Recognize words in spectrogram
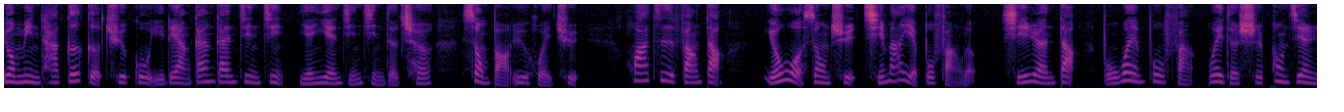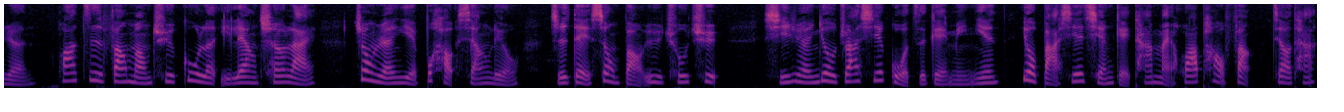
又命他哥哥去雇一辆干干净净、严严谨谨的车，送宝玉回去。花字方道：“由我送去，起码也不妨了。”袭人道：“不为不妨，为的是碰见人。”花字方忙去雇了一辆车来。众人也不好相留，只得送宝玉出去。袭人又抓些果子给明烟，又把些钱给他买花炮放，叫他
